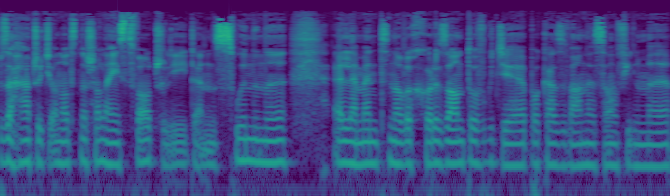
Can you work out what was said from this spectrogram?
zahaczyć o nocne szaleństwo, czyli ten słynny element Nowych Horyzontów, gdzie pokazywane są filmy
